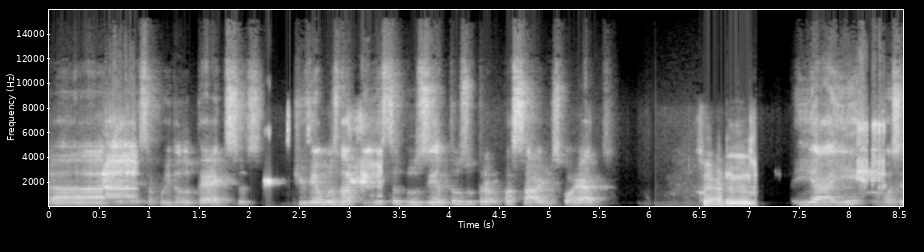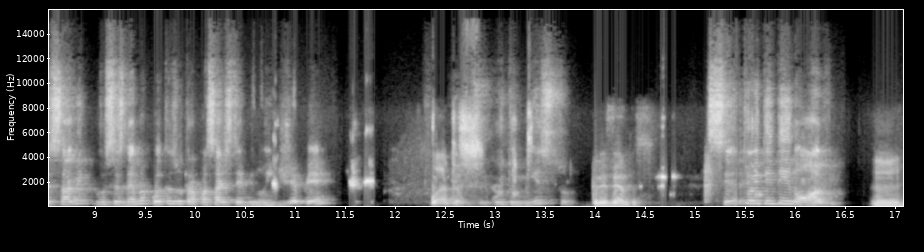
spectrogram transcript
uh, essa corrida do Texas. Tivemos na pista 200 ultrapassagens, correto? Certo. E aí, vocês sabem, vocês lembram quantas ultrapassagens teve no Indy GP? Quantas? Circuito misto? 300. 189. Hum.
